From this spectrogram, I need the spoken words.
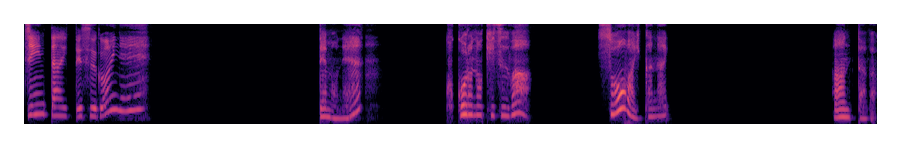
人体ってすごいね。でもね心の傷はそうはいかない。あんたが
